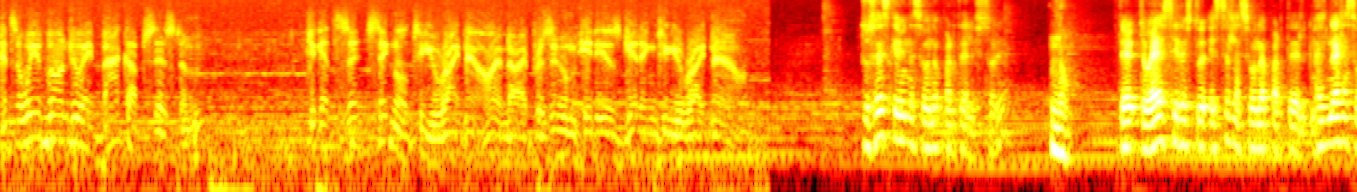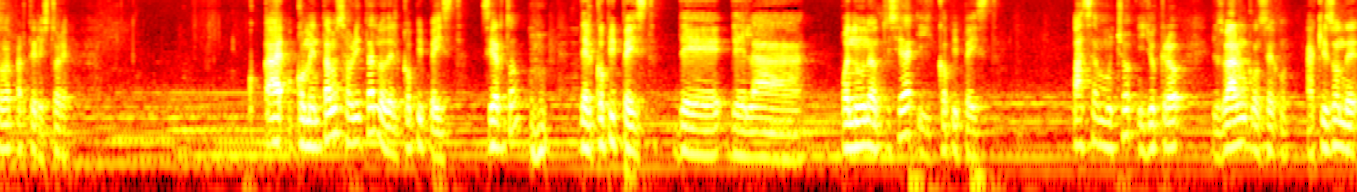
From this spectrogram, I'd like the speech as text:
And so we've gone to a backup system to get the si- signal to you right now, and I presume it is getting to you right now. ¿Tú sabes que hay una segunda parte de la historia? No. Te, te voy a decir esto, esta es la segunda parte, del, no, es, no es la segunda parte de la historia. Ah, comentamos ahorita lo del copy-paste, ¿cierto? Del copy-paste, de, de la... Pone una noticia y copy-paste. Pasa mucho y yo creo, les voy a dar un consejo, aquí es donde,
